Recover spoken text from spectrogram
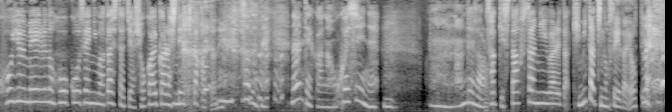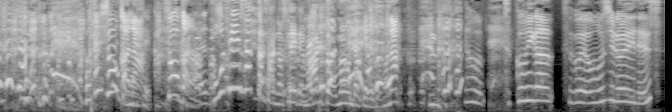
こういうメールの方向性に私たちは初回からしていきたかったね。そうだね。なんていうかな、おかしいね。うんうん、なんでだろう。さっきスタッフさんに言われた、君たちのせいだよって。私そうかなそうかな構成作家さんのせいでもあると思うんだけれどもな。でも、ツッコミがすごい面白いです。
